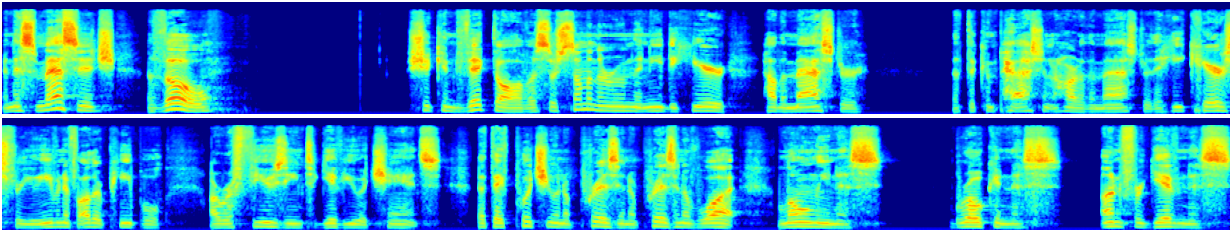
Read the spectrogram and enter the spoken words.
And this message, though, should convict all of us. There's some in the room that need to hear how the Master that the compassionate heart of the Master, that He cares for you, even if other people are refusing to give you a chance, that they've put you in a prison, a prison of what? Loneliness, brokenness, unforgiveness,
